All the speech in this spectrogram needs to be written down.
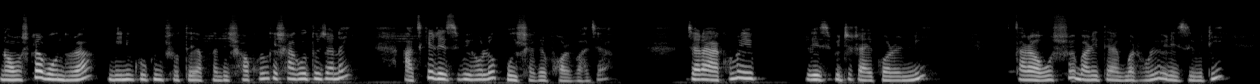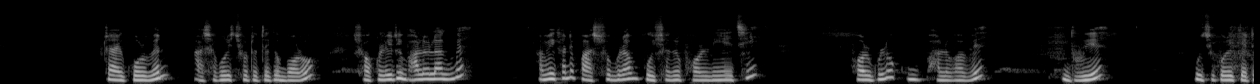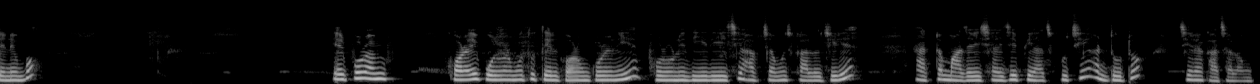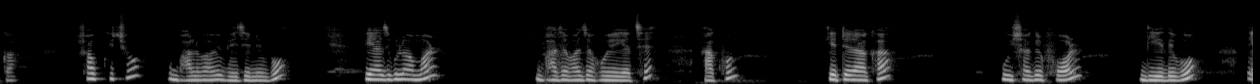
নমস্কার বন্ধুরা বিনি কুকিং শোতে আপনাদের সকলকে স্বাগত জানাই। আজকের রেসিপি হলো পুঁই শাকের ফল ভাজা। যারা এখনও এই রেসিপিটি ট্রাই করেননি, তারা অবশ্যই বাড়িতে একবার হলেও এই রেসিপিটি ট্রাই করবেন। আশা করি ছোট থেকে বড়, সকলেরই ভালো লাগবে। আমি এখানে পাঁচশো গ্রাম পুঁই শাকের ফল নিয়েছি। ফলগুলো খুব ভালোভাবে ধুয়ে কুচি করে কেটে নেব। এরপর আমি কড়াই পরিমাণ মতো তেল গরম করে নিয়ে ফোড়নে দিয়ে দিয়েছি হাফ চামচ কালো জিরে, একটা মাঝারি সাইজে পেঁয়াজ কুচি আর দুটো চেরা কাঁচা লঙ্কা। সব কিছু ভালোভাবে ভেজে নেব। পেঁয়াজগুলো আমার ভাজা ভাজা হয়ে গেছে। এখন কেটে রাখা পুঁই শাকের ফল দিয়ে দেব।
